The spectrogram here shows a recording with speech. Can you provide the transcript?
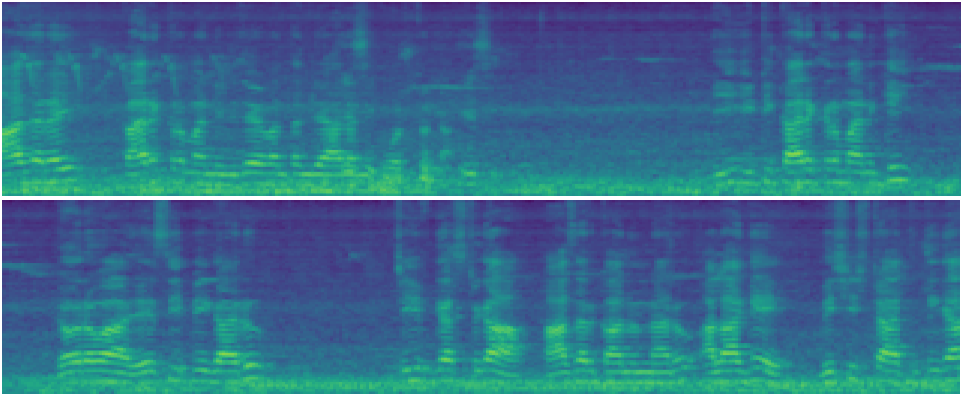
హాజరై కార్యక్రమాన్ని విజయవంతం చేయాలని కోరుతున్నాం. ఈ ఇటు కార్యక్రమానికి గౌరవ ఏసీపీ గారు చీఫ్ గెస్ట్గా హాజరు కానున్నారు. అలాగే విశిష్ట అతిథిగా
